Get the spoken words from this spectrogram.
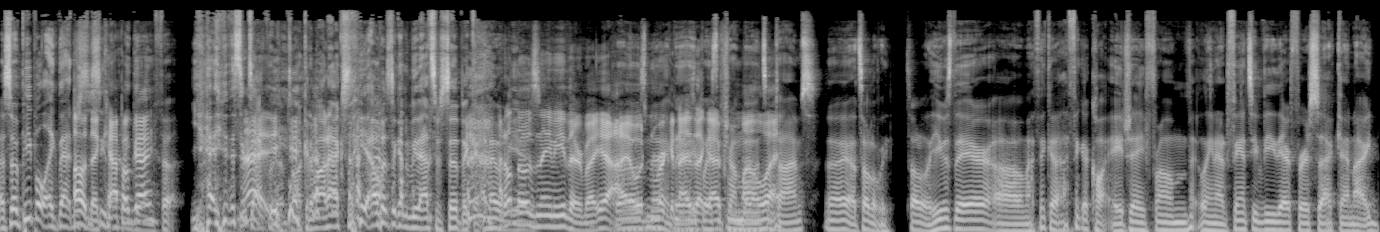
Uh, So people like that. Oh, the capo guy? yeah, that's exactly what I'm talking about. Actually, I wasn't going to be that specific. I know. I don't know is. his name either, but yeah, I would his name, recognize that guy from a mile away. Sometimes, oh yeah, totally, totally. He was there. Um, I think I think I caught AJ from Atlanta at Fancy V there for a second. I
